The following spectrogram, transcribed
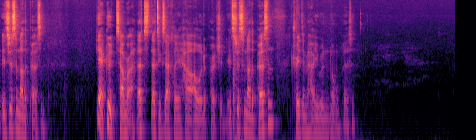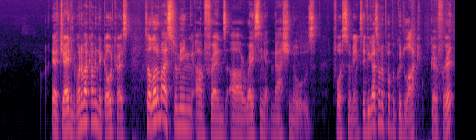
it's just another person. Yeah, good samurai. That's that's exactly how I would approach it. It's just another person. Treat them how you would a normal person. Yeah, Jaden. When am I coming to Gold Coast? So a lot of my swimming um, friends are racing at nationals for swimming. So if you guys want to pop a good luck, go for it.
